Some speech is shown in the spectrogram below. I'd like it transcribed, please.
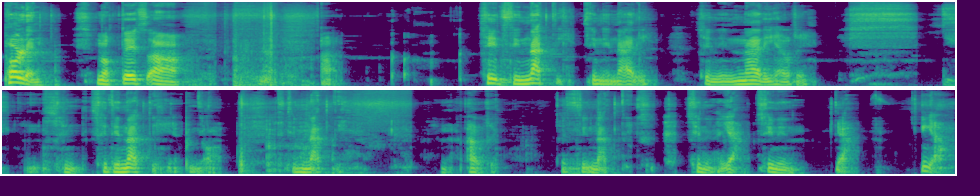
Portland, no, que es uh, Cincinnati, Cincinnati, Cincinnati, algo así. Cincinnati, en español. Cincinnati. Algo así. Cincinnati. Cincinnati, ya. Cincinnati, ya. Ya.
